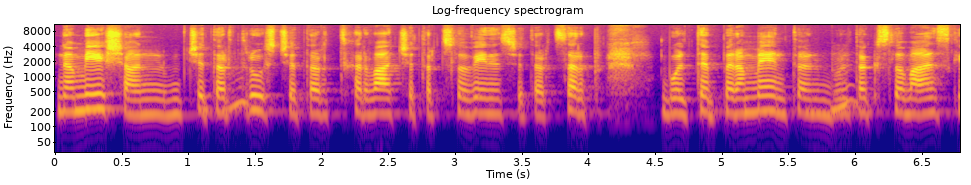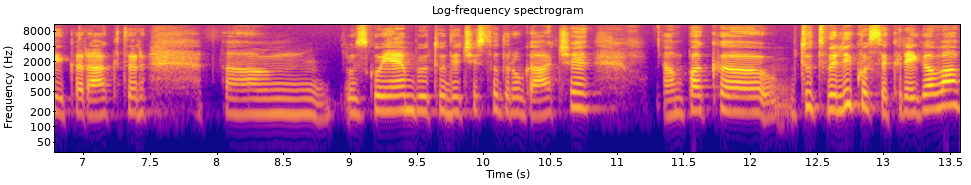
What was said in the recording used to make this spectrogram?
namešan, četrt rus, četrt hrvat, četrt slovenec, četrt srb, bolj temperamenten, bolj tak slovanski karakter. Um, vzgojen bil tudi čisto drugače. Ampak uh, tudi veliko se kregava,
